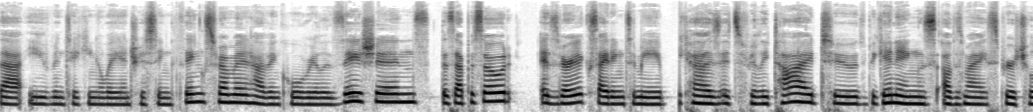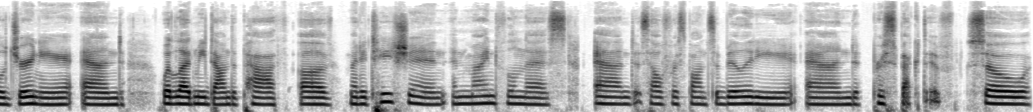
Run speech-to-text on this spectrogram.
that you've been taking away interesting things from it, having cool realizations. This episode is very exciting to me because it's really tied to the beginnings of my spiritual journey and what led me down the path of meditation and mindfulness and self responsibility and perspective. So,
